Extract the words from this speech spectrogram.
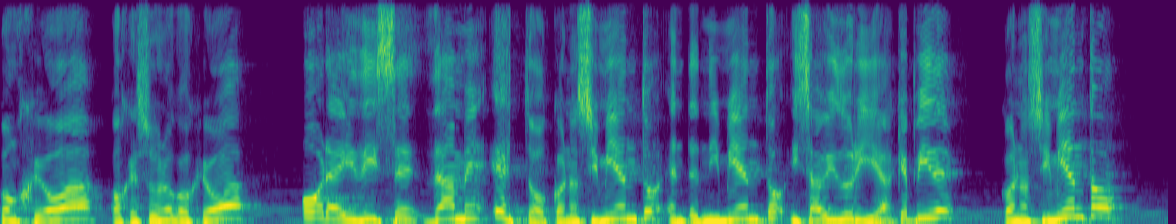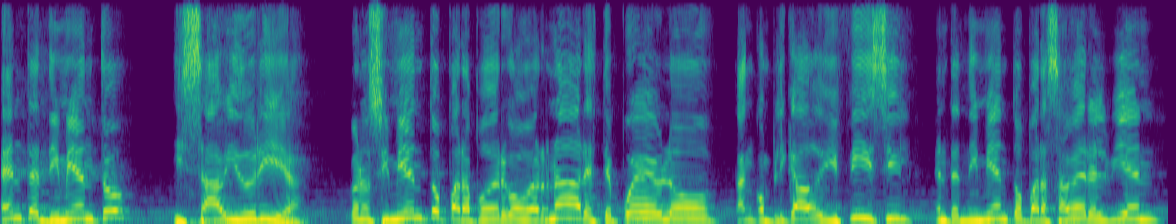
con Jehová, con Jesús no con Jehová, ora y dice, dame esto, conocimiento, entendimiento y sabiduría. ¿Qué pide? Conocimiento, entendimiento y sabiduría. Conocimiento para poder gobernar este pueblo tan complicado y difícil, entendimiento para saber el bien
